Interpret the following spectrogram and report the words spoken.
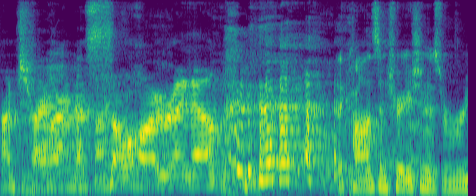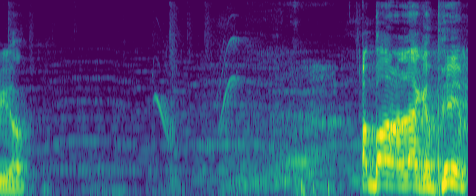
I'm trying this so hard right now. The concentration is real. I bought it like a pimp.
